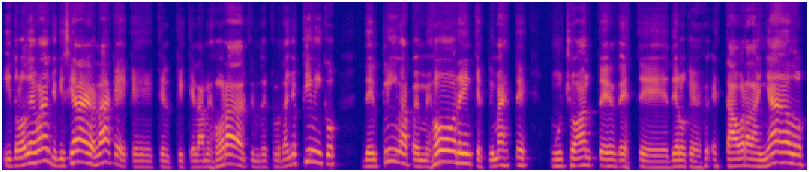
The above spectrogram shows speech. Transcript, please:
y todo lo demás. Yo quisiera, ¿verdad? Que, que, que, que la mejora, que los daños químicos del clima, pues mejoren, que el clima esté mucho antes de, este, de lo que está ahora dañado,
